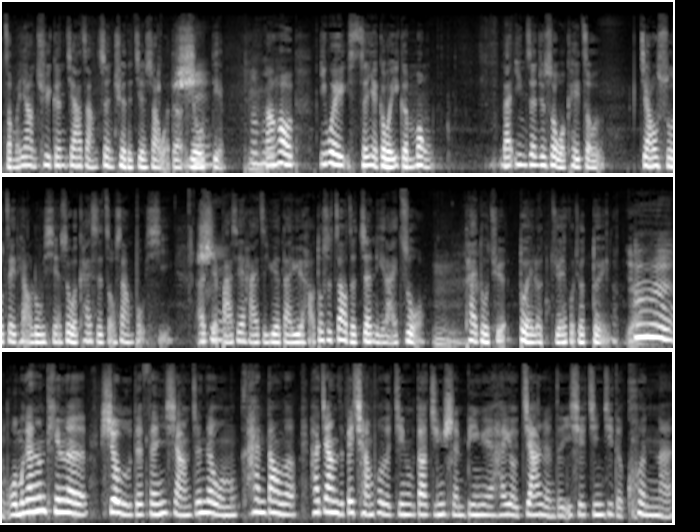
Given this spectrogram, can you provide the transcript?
怎么样去跟家长正确的介绍我的优点。嗯、然后，因为神也给我一个梦来印证，就是说我可以走。教书这条路线，所以我开始走上补习，而且把这些孩子越带越好，都是照着真理来做。嗯，态度却对了，结果就对了。嗯，我们刚刚听了秀如的分享，真的，我们看到了他这样子被强迫的进入到精神病院，还有家人的一些经济的困难。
